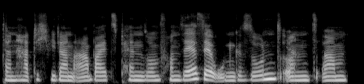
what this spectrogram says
dann hatte ich wieder ein Arbeitspensum von sehr, sehr ungesund. Und ähm,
